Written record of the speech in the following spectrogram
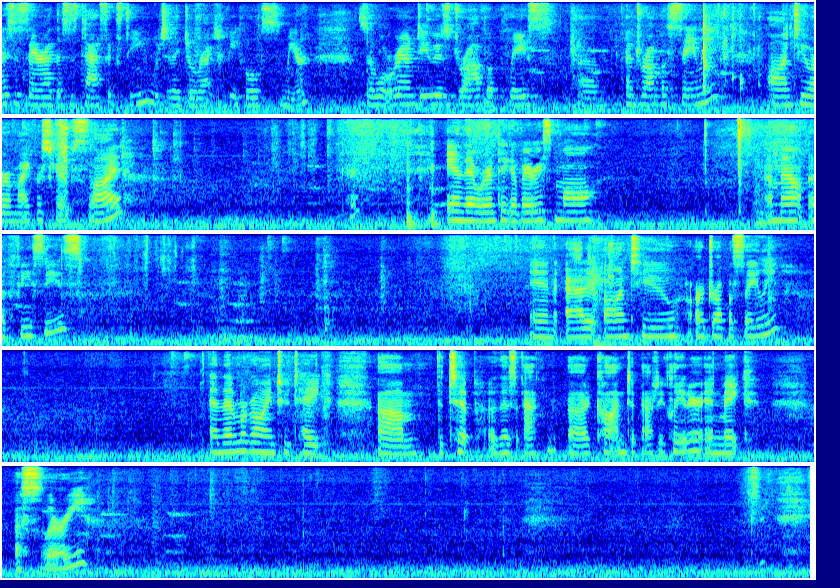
this is Sarah. This is task 16, which is a direct fecal smear. So what we're going to do is drop a place, um, a drop of saline onto our microscope slide. Okay. And then we're going to take a very small amount of feces and add it onto our drop of saline. And then we're going to take um, the tip of this uh, cotton tip applicator and make a slurry.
